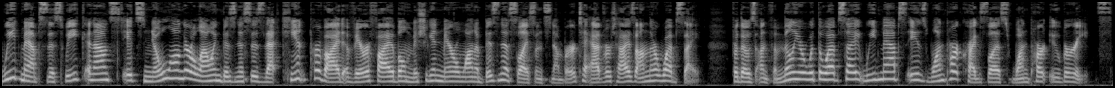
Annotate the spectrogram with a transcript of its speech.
Weedmaps this week announced it's no longer allowing businesses that can't provide a verifiable Michigan marijuana business license number to advertise on their website. For those unfamiliar with the website, Weedmaps is one part Craigslist, one part Uber Eats.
